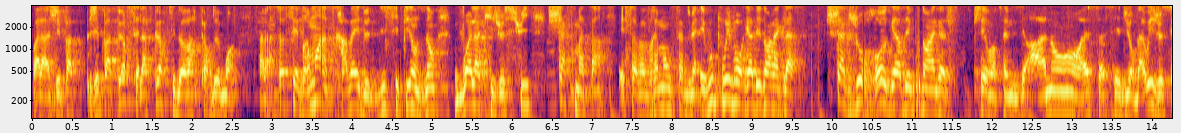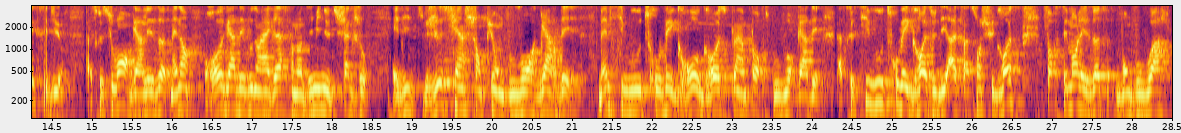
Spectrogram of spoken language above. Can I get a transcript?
Voilà, j'ai pas, j'ai pas peur, c'est la peur qui doit avoir peur de moi. Voilà, ça c'est vraiment un travail de discipline en se disant voilà qui je suis chaque matin et ça va vraiment vous faire du bien. Et vous pouvez vous regarder dans la glace. Chaque jour, regardez-vous dans la glace. Vous êtes en train de dire ah non, ça c'est dur. Bah oui, je sais que c'est dur parce que souvent on regarde les autres. Mais non, regardez-vous dans la glace pendant 10 minutes chaque jour et dites je suis un champion. Vous vous regardez. Même si vous vous trouvez gros, grosse, peu importe, vous vous regardez. Parce que si vous vous trouvez grosse, vous dites ah de toute façon je suis grosse, forcément les autres vont vous voir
